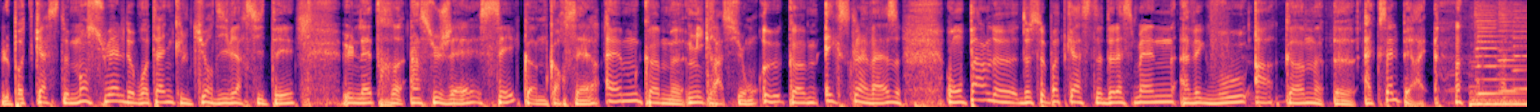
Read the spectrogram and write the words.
Le podcast mensuel de Bretagne Culture Diversité. Une lettre, un sujet. C comme corsaire, M comme migration, E comme esclavage. On parle de ce podcast de la semaine avec vous, A comme euh, Axel Perret.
